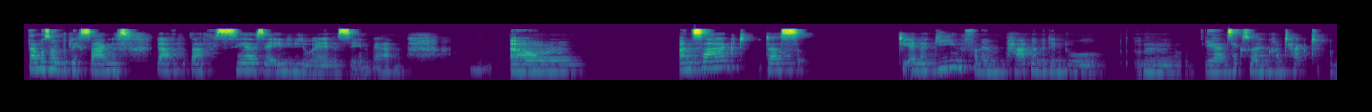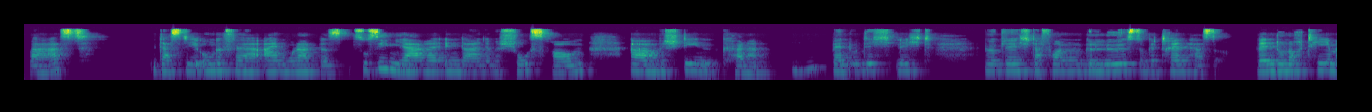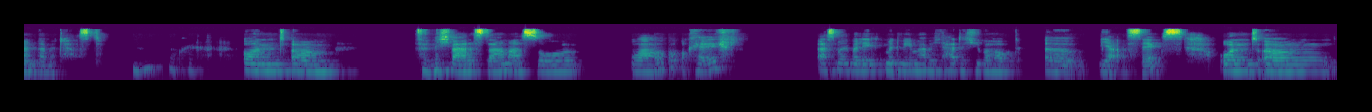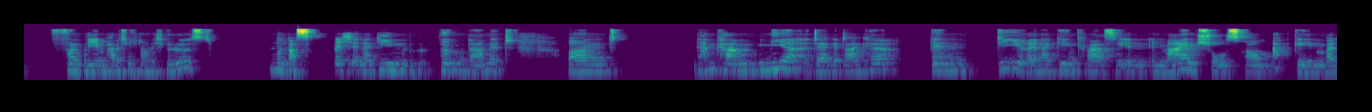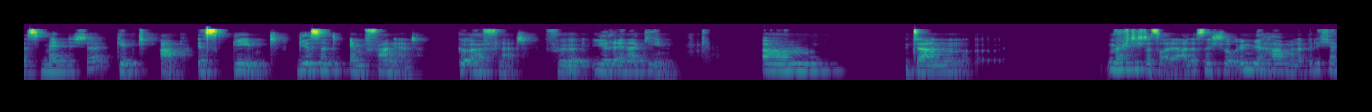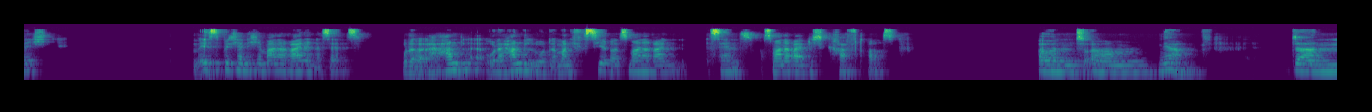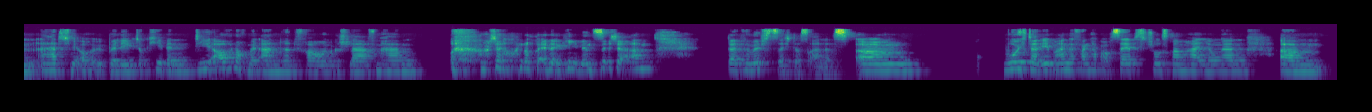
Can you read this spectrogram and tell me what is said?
da muss man wirklich sagen, das darf, darf sehr, sehr individuell gesehen werden. Ähm, man sagt, dass die Energien von dem Partner, mit dem du ähm, eher in sexuellen Kontakt warst, dass die ungefähr ein Monat bis zu sieben Jahre in deinem Schoßraum äh, bestehen können. Mhm. Wenn du dich nicht wirklich davon gelöst und getrennt hast, wenn du noch Themen damit hast. Mhm, okay. Und ähm, für mich war das damals so, wow, okay. Erstmal überlegt, mit wem ich, hatte ich überhaupt äh, ja, Sex und ähm, von wem habe ich mich noch nicht gelöst mhm. und was, welche Energien wirken damit. Und dann kam mir der Gedanke, wenn die ihre Energien quasi in, in meinen Schoßraum abgeben, weil das Männliche gibt ab, ist gebend. Wir sind empfangend, geöffnet für ihre Energien. Ähm, dann möchte ich das alles nicht so in mir haben und da bin ich ja nicht, ist, bin ich ja nicht in meiner reinen Essenz. oder handle oder handle oder manifestiere aus meiner reinen Essenz, aus meiner weiblichen Kraft raus. Und ähm, ja, dann hatte ich mir auch überlegt, okay, wenn die auch noch mit anderen Frauen geschlafen haben und auch noch Energien in sich haben, dann vermischt sich das alles. Ähm, wo ich dann eben angefangen habe, auch selbst Schoßraumheilungen ähm,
